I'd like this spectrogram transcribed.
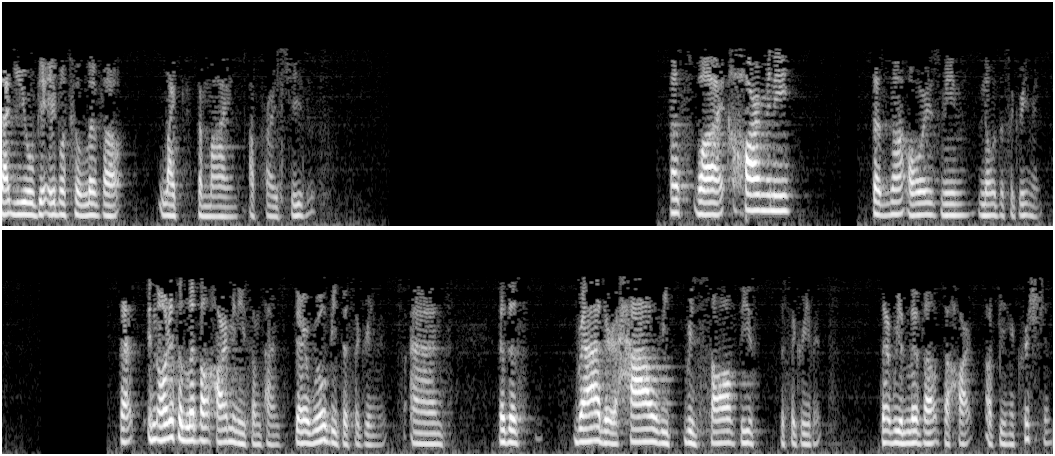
That you will be able to live out like the mind of Christ Jesus. That's why harmony does not always mean no disagreement. That in order to live out harmony, sometimes there will be disagreements, and it is rather how we resolve these disagreements that we live out the heart of being a Christian.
